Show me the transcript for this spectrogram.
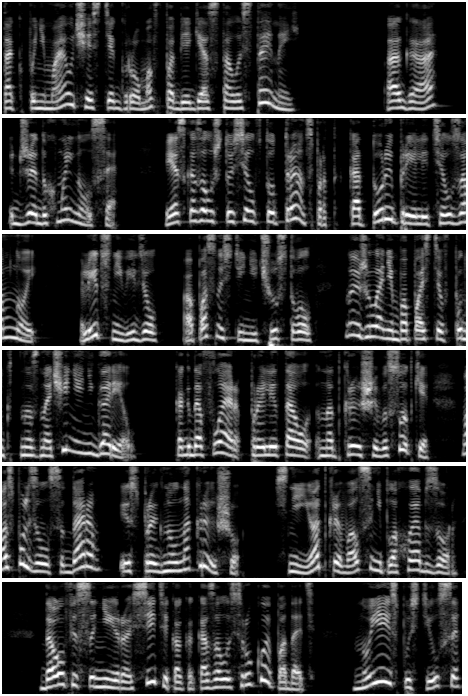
Так понимаю, участие Грома в побеге осталось тайной? Ага, Джед ухмыльнулся. Я сказал, что сел в тот транспорт, который прилетел за мной — Лиц не видел, опасности не чувствовал, но и желанием попасть в пункт назначения не горел. Когда флайер пролетал над крышей высотки, воспользовался даром и спрыгнул на крышу. С нее открывался неплохой обзор. До офиса нейросети, как оказалось, рукой подать. Но я и спустился,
